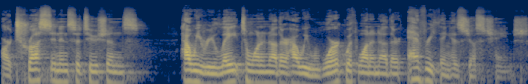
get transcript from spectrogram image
our trust in institutions, how we relate to one another, how we work with one another, everything has just changed.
